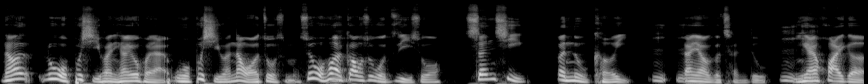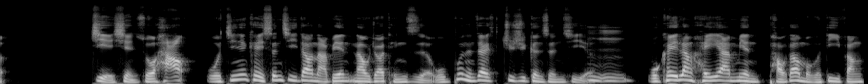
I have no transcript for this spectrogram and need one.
然后如果不喜欢，你看又回来，我不喜欢，那我要做什么？所以我后来嗯告诉我自己说，生气、愤怒可以，嗯嗯但要有个程度，嗯你应该画一个界限，说好，我今天可以生气到哪边，那我就要停止了，我不能再继续更生气了。嗯嗯我可以让黑暗面跑到某个地方、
